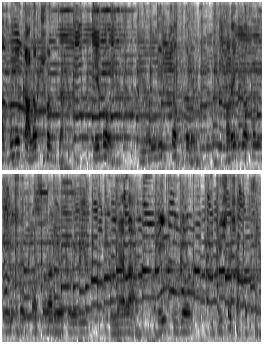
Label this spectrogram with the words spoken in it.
আধুনিক আলোকসজ্জা এবং মন্দির চত্বরে হরেক রকম জিনিসের পসরা নিয়ে তৈরি মেলা এই পুজোর বিশেষ আকর্ষণ।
